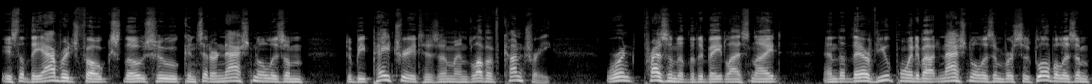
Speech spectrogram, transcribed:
is that the average folks, those who consider nationalism to be patriotism and love of country, weren't present at the debate last night and that their viewpoint about nationalism versus globalism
